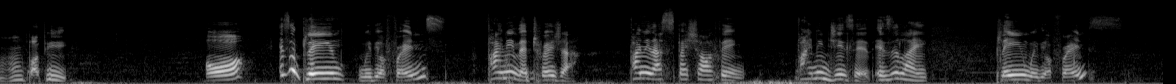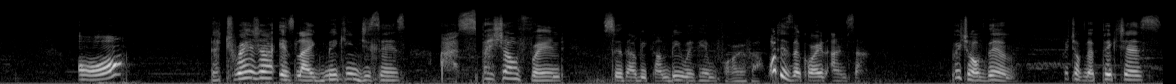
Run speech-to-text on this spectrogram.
mm, papi? Or is it playing with your friends, finding the treasure, finding that special thing, finding Jesus? Is it like playing with your friends? Or the treasure is like making Jesus a special friend so that we can be with him forever. What is the correct answer? Which of them, which of the pictures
